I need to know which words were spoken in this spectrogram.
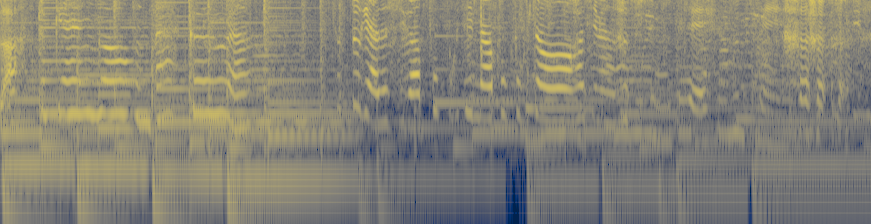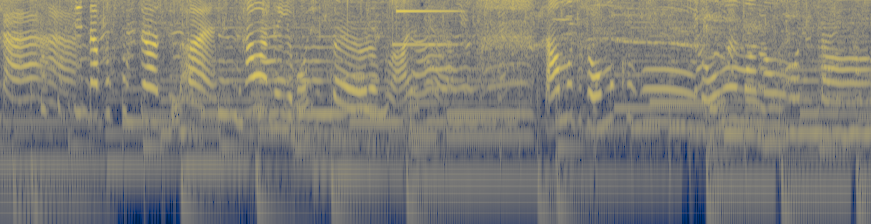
Lost again, going back around. 뚝뚝이 아저씨가 폭폭 찐다 폭폭 쪄 하시면서 주신 부채 찐다. 폭폭 찐다 폭폭 쪄 정말 하원 되게 멋있어요 여러분 아니에요 나무도 너무 크고 너무 많아 너무 멋있다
